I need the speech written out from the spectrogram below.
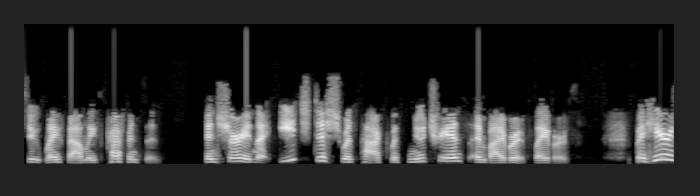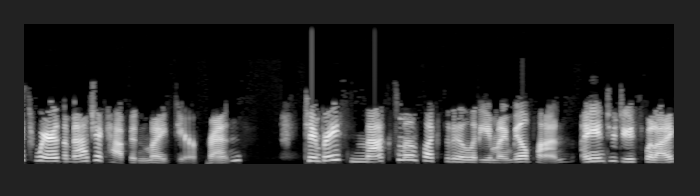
suit my family's preferences. ensuring that each dish was packed with nutrients and vibrant flavors. But here's where the magic happened, my dear friends. To embrace maximum flexibility in my meal plan, I introduced what I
